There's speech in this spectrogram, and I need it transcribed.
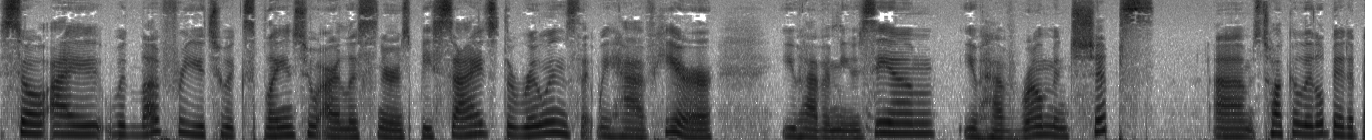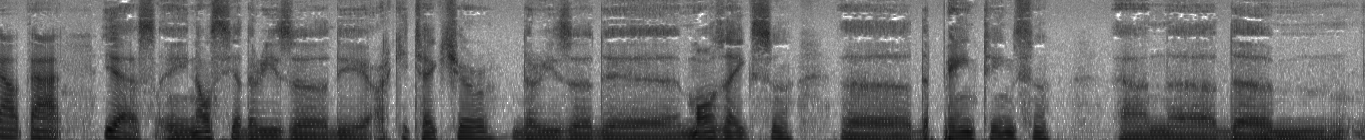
So I would love for you to explain to our listeners besides the ruins that we have here, you have a museum, you have Roman ships. Um, talk a little bit about that. Yes, in Ostia there is uh, the architecture, there is uh, the mosaics, uh, the paintings, and uh, the um,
